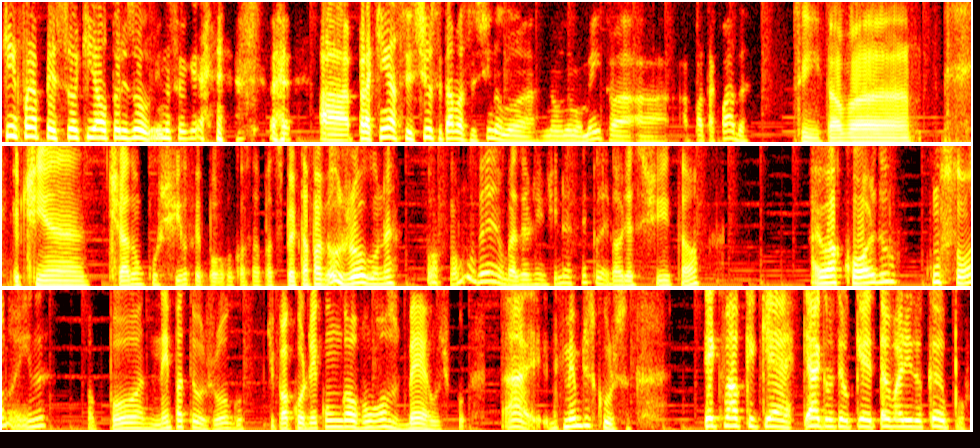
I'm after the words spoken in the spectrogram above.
quem foi a pessoa que autorizou e não sei o que. ah, pra quem assistiu, você tava assistindo no, no, no momento a, a, a, pataquada? Sim, tava. Eu tinha tirado um cochilo, foi pô, vou coçar pra despertar pra ver o jogo, né? Pô, vamos ver, o Brasil Argentina é sempre legal de assistir e tal. Aí eu acordo com sono ainda. Pô, nem pra ter o jogo. Tipo, acordei com um Galvão aos berros, tipo. Ah, esse mesmo discurso. Tem que falar o que, que é, que é que não sei o que, tão invadindo o campo.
